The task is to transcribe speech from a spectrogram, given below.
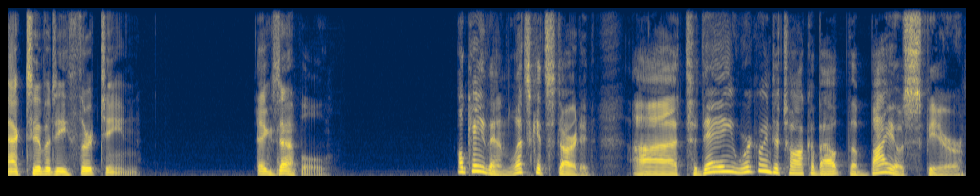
Activity 13. Example Okay, then, let's get started. Uh, today, we're going to talk about the biosphere.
